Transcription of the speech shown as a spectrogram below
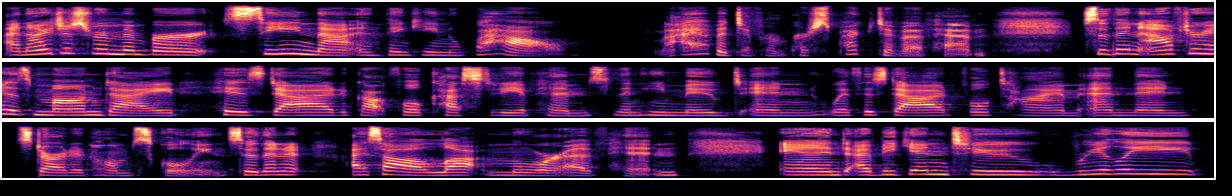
and i just remember seeing that and thinking wow I have a different perspective of him. So then, after his mom died, his dad got full custody of him. So then he moved in with his dad full time and then started homeschooling. So then I saw a lot more of him. And I began to really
